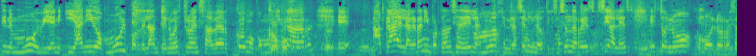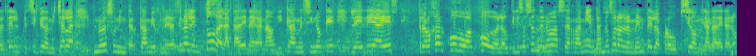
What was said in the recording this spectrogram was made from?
tienen muy bien y han ido muy por delante nuestro en saber cómo comunicar. Eh, acá la gran importancia de las nuevas generaciones y la utilización de redes sociales. Esto no, como lo resalté en el principio de mi charla, no es un intercambio generacional en toda la cadena de ganados y carne, sino que la idea es trabajar codo a codo, la utilización de nuevas herramientas, no solamente la producción ganadera, ¿no?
